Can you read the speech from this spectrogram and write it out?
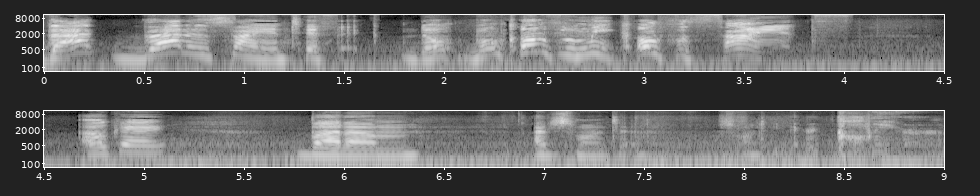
that that is scientific. Don't don't come for me, come for science. Okay? But um I just wanted to just wanted to be very clear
